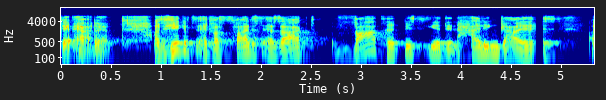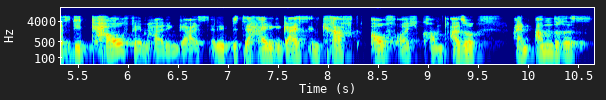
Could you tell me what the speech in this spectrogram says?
der Erde. Also hier gibt es etwas Zweites. Er sagt, wartet, bis ihr den Heiligen Geist, also die Taufe im Heiligen Geist erlebt, bis der Heilige Geist in Kraft auf euch kommt. Also ein anderes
